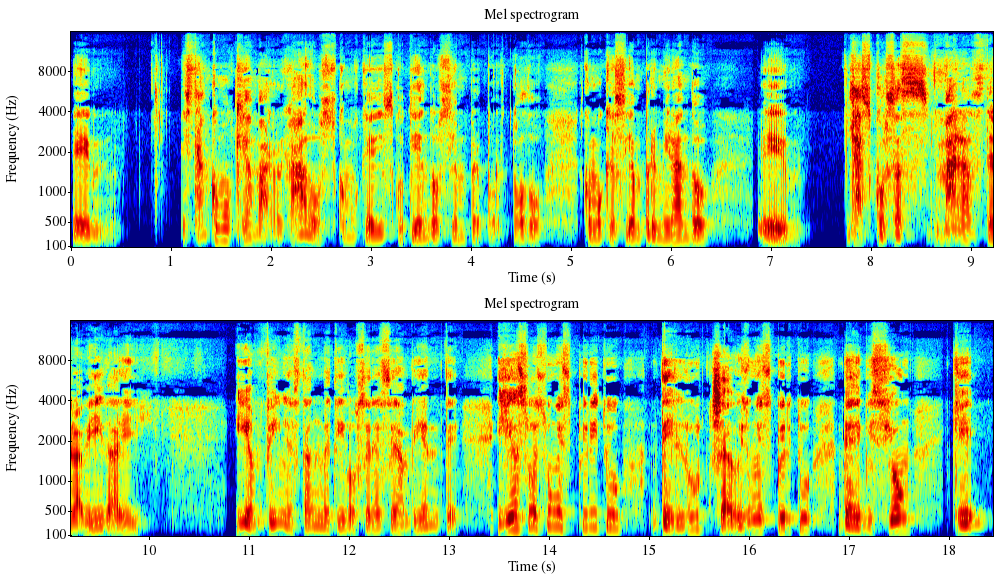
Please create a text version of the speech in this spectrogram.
em, están como que amargados, como que discutiendo siempre por todo, como que siempre mirando em, las cosas malas de la vida y, y en fin están metidos en ese ambiente. Y eso es un espíritu de lucha, es un espíritu de división que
